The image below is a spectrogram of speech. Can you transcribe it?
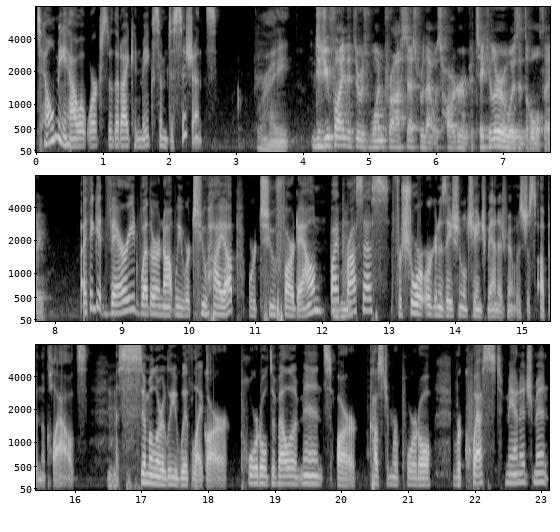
tell me how it works so that I can make some decisions. Right. Did you find that there was one process where that was harder in particular, or was it the whole thing? I think it varied whether or not we were too high up or too far down by mm-hmm. process. For sure, organizational change management was just up in the clouds. Mm-hmm. Similarly, with like our portal development, our customer portal, request management,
